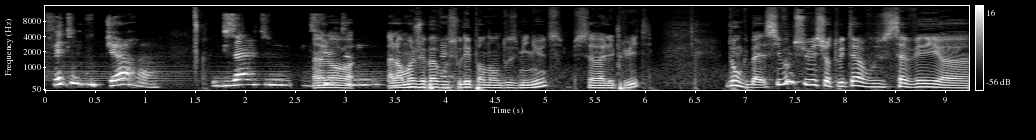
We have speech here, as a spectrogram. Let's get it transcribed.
fais ton coup de cœur. Exalte-nous. Alors, alors moi je vais pas vous saouler pendant 12 minutes, puis ça va aller plus vite. Donc, bah, si vous me suivez sur Twitter, vous savez, euh,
